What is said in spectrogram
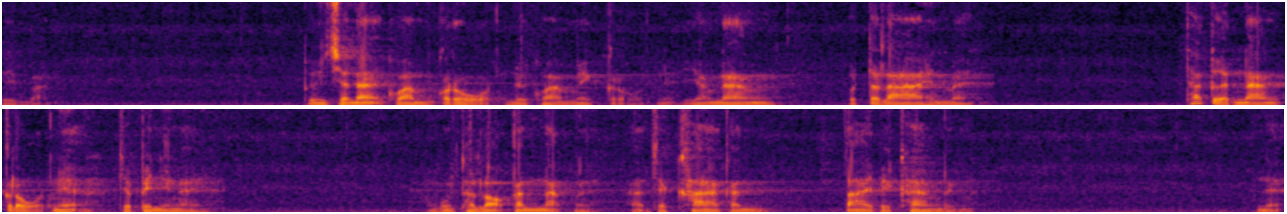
ฏิบัติ พึงชนะความโกรธด้วยความไม่โกรธเนี่ยอย่างนางอุตราเห็นไหม ถ้าเกิดนางโกรธเนี่ยจะเป็นยังไงคงทะเลาะกันหนักเลยอาจจะฆ่ากันตายไปข้างหนึ่งเนี่ย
